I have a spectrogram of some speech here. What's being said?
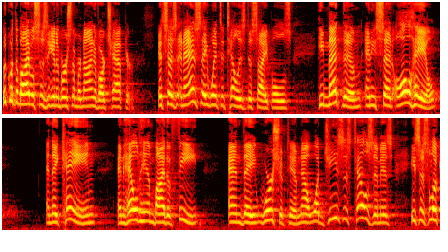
Look what the Bible says again in verse number 9 of our chapter. It says, And as they went to tell his disciples, he met them and he said, All hail. And they came and held him by the feet and they worshiped him. Now, what Jesus tells them is, He says, Look,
